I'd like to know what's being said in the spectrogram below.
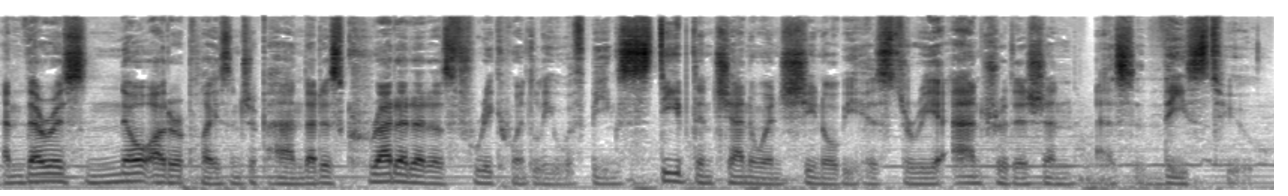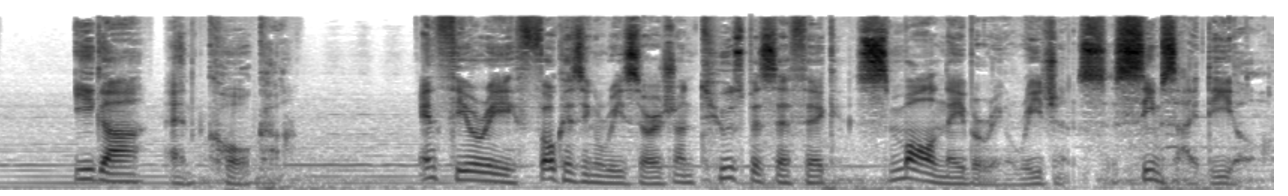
And there is no other place in Japan that is credited as frequently with being steeped in genuine shinobi history and tradition as these two Iga and Koka. In theory, focusing research on two specific, small neighboring regions seems ideal.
